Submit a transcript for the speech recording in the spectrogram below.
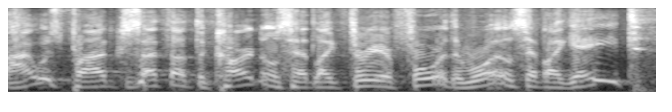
I was proud because I thought the Cardinals had like three or four. The Royals have like eight.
